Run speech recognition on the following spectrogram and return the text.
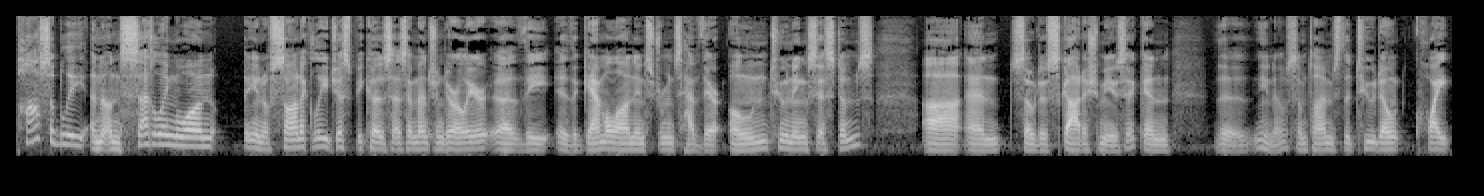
possibly an unsettling one, you know, sonically, just because, as I mentioned earlier, uh, the uh, the gamelan instruments have their own tuning systems, uh, and so does Scottish music, and the you know sometimes the two don't quite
